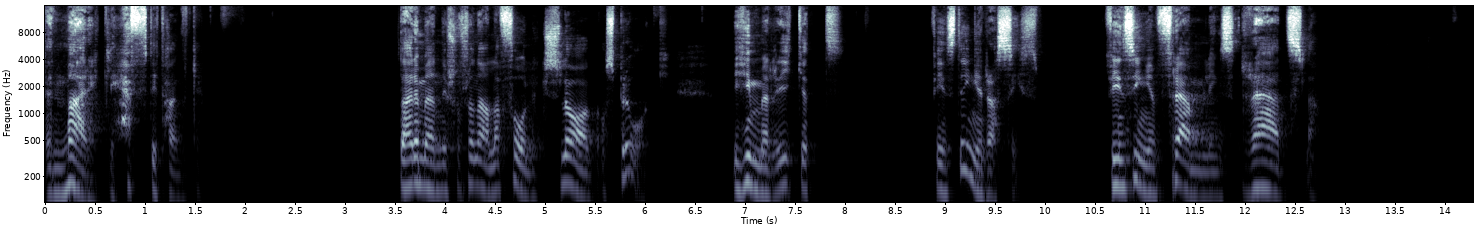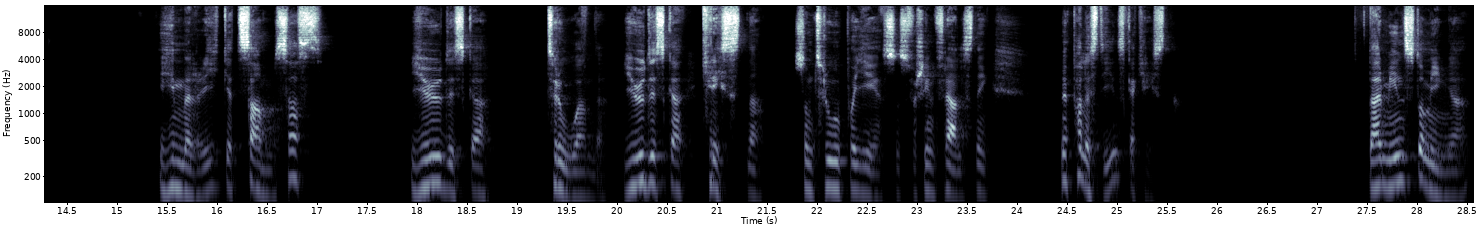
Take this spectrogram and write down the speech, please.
Det är en märklig, häftig tanke. Där är människor från alla folkslag och språk. I himmelriket finns det ingen rasism finns ingen främlingsrädsla. I himmelriket samsas judiska troende, judiska kristna som tror på Jesus för sin frälsning med palestinska kristna. Där minns de inga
